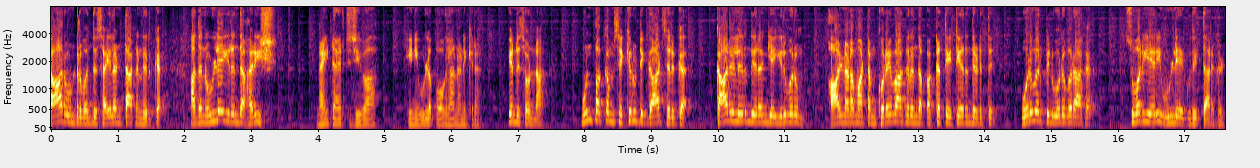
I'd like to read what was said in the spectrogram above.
கார் ஒன்று வந்து சைலண்டாக நிற்க அதன் உள்ளே இருந்த ஹரிஷ் நைட் ஆயிடுச்சு ஜீவா இனி உள்ளே போகலான்னு நினைக்கிறேன் என்று சொன்னான். முன்பக்கம் செக்யூரிட்டி கார்ட்ஸ் இருக்க காரிலிருந்து இறங்கிய இருவரும் ஆள் நடமாட்டம் குறைவாக இருந்த பக்கத்தை தேர்ந்தெடுத்து ஒருவர் பின் ஒருவராக சுவர் ஏறி உள்ளே குதித்தார்கள்.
